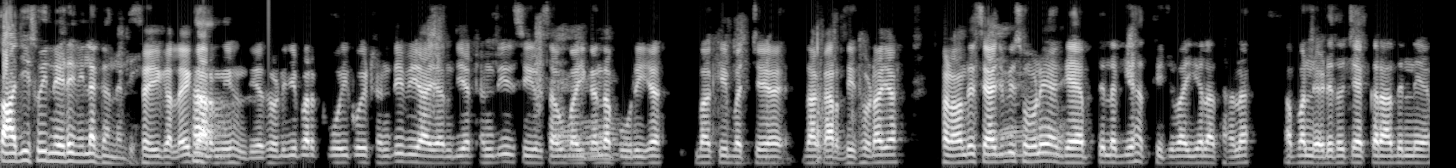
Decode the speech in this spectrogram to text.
ਤਾਜੀ ਸੂਈ ਨੇੜੇ ਨਹੀਂ ਲੱਗਣ ਦਿੰਦੀ। ਸਹੀ ਗੱਲ ਹੈ ਇਹ ਹਾਂ। ਗਰਮੀ ਹੁੰਦੀ ਹੈ ਥੋੜੀ ਜਿਹੀ ਪਰ ਕੋਈ ਕੋਈ ਠੰਡੀ ਵੀ ਆ ਜਾਂਦੀ ਹੈ ਠੰਡੀ ਸੀਲ ਸਭ ਬਾਈ ਕਹਿੰਦਾ ਪੂਰੀ ਆ ਬਾਕੀ ਬੱਚੇ ਦਾ ਕਰਦੀ ਥੋੜਾ ਜਿਹਾ। ਥਣਾਂ ਦੇ ਸਾਈਜ਼ ਵੀ ਸੋਹਣੇ ਆ ਗੈਪ ਤੇ ਲੱਗੇ ਹੱਥੀ ਚਵਾਈ ਵਾਲਾ ਥਣ ਆਪਾਂ ਨੇੜੇ ਤੋਂ ਚੈੱਕ ਕਰਾ ਦਿੰਨੇ ਆ।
